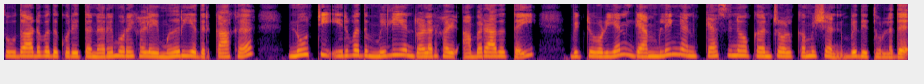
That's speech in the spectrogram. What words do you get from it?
சூதாடுவது குறித்த நெறிமுறைகளை மீறியதற்காக நூற்றி இருபது மில்லியன் டாலர்கள் அபராதத்தை Victorian gambling and casino control commission விதித்துள்ளது.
